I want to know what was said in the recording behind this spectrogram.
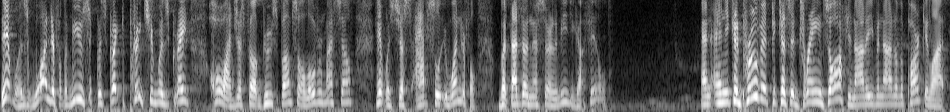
It was wonderful. The music was great. The preaching was great. Oh, I just felt goosebumps all over myself. It was just absolutely wonderful. But that doesn't necessarily mean you got filled. And, and you can prove it because it drains off. You're not even out of the parking lot.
